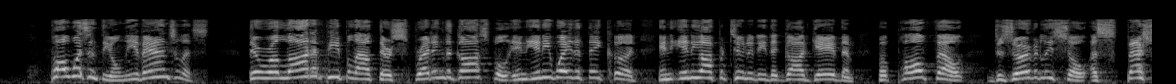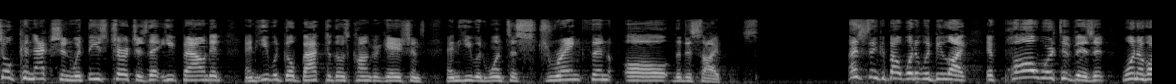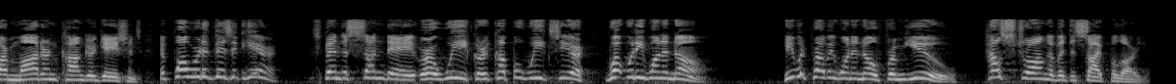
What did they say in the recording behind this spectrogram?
Paul wasn't the only evangelist. There were a lot of people out there spreading the gospel in any way that they could, in any opportunity that God gave them. But Paul felt, deservedly so, a special connection with these churches that he founded, and he would go back to those congregations and he would want to strengthen all the disciples. Let's think about what it would be like if Paul were to visit one of our modern congregations. If Paul were to visit here, spend a Sunday or a week or a couple weeks here, what would he want to know? He would probably want to know from you, how strong of a disciple are you?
